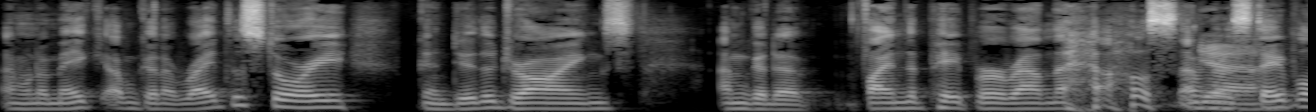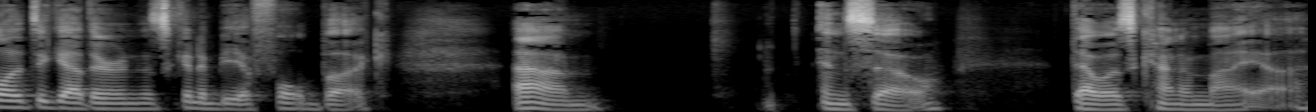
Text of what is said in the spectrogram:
I'm gonna make I'm gonna write the story, I'm gonna do the drawings, I'm gonna find the paper around the house, I'm Yeah. gonna staple it together, and it's gonna be a full book. Um and so that was kind of my uh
